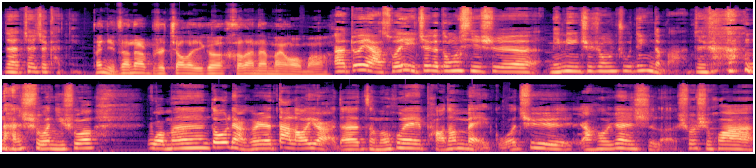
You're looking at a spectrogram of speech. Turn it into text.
那这这肯定。但你在那儿不是交了一个荷兰男朋友吗？啊，对呀，所以这个东西是冥冥之中注定的吧？这个难说。你说。我们都两个人大老远的，怎么会跑到美国去？然后认识了。说实话，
